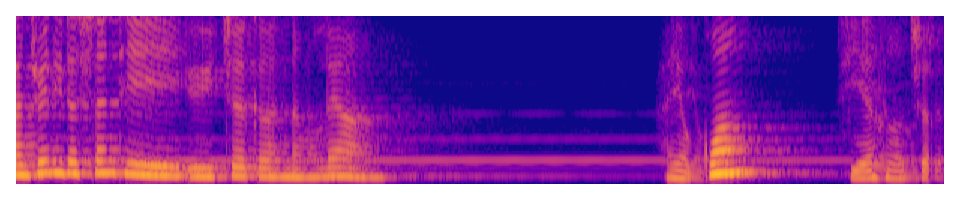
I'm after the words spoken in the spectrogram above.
感觉你的身体与这个能量还有光结合着，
